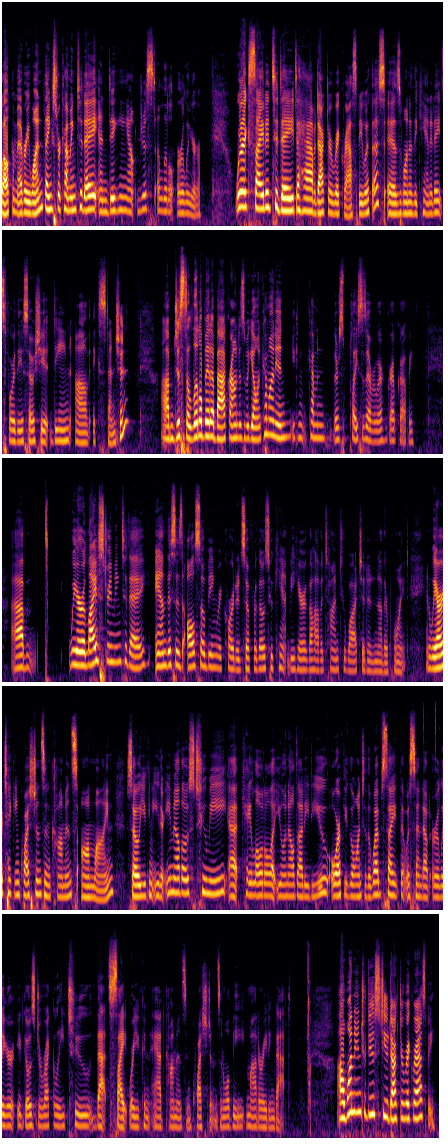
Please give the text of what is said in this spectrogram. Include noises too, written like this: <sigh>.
Welcome, everyone. Thanks for coming today and digging out just a little earlier. We're excited today to have Dr. Rick Rasby with us as one of the candidates for the Associate Dean of Extension. Um, just a little bit of background as we go, and come on in. You can come in, there's places everywhere. Grab coffee. Um, we are live streaming today, and this is also being recorded. So, for those who can't be here, they'll have a time to watch it at another point. And we are taking questions and comments online. So, you can either email those to me at klodel at unl.edu, or if you go onto the website that was sent out earlier, it goes directly to that site where you can add comments and questions, and we'll be moderating that. Uh, I want to introduce to you Dr. Rick Rasby.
